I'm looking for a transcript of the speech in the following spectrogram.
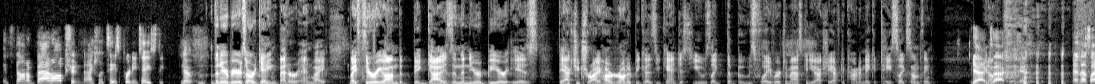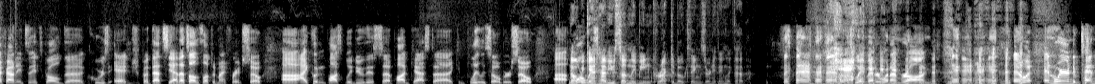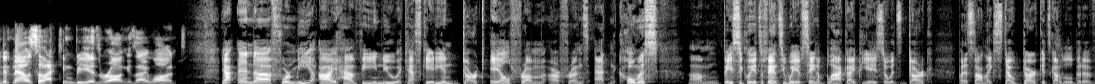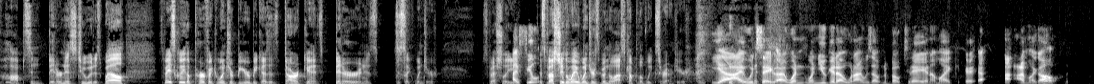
It's not a bad option. It actually tastes pretty tasty. Yeah, the near beers are getting better, and my my theory on the big guys in the near beer is they actually try harder on it because you can't just use like the booze flavor to mask it. You actually have to kind of make it taste like something. Yeah, exactly. and, and, that's I found it's it's called uh, Coors Edge, but that's yeah, that's all that's left in my fridge. So uh, I couldn't possibly do this uh, podcast uh, completely sober. So uh, no, we can't whiskey. have you suddenly being correct about things or anything like that. it's way better when I'm wrong. and, and we're independent now, so I can be as wrong as I want. Yeah, and uh, for me, I have the new Cascadian Dark Ale from our friends at Nokomis. Um, basically, it's a fancy way of saying a black IPA, so it's dark, but it's not like stout dark. It's got a little bit of hops and bitterness to it as well. It's basically the perfect winter beer because it's dark and it's bitter and it's just like winter. Especially, I feel especially the way winter's been the last couple of weeks around here. yeah, I would say uh, when when you get out, when I was out in a boat today, and I'm like, eh, eh, I, I'm like, oh,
